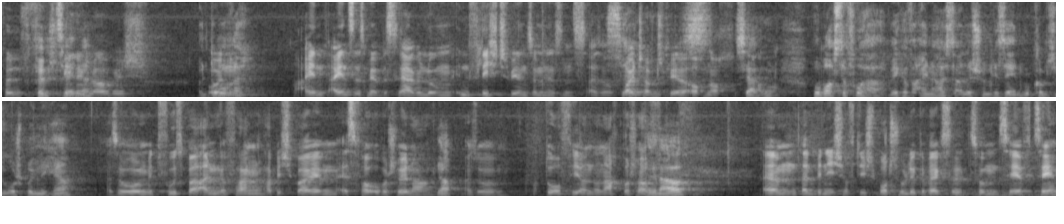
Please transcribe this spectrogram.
fünf 15, Spiele, ne? glaube ich. Und Tore? Ein, eins ist mir bisher gelungen, in Pflichtspielen zumindest, also Freundschaftsspiel auch noch. Sehr gut. Wo warst du vorher? Welche Vereine hast du alles schon gesehen? Wo kommst du ursprünglich her? Also mit Fußball angefangen habe ich beim SV Oberschöner, ja. also Dorf hier in der Nachbarschaft. Genau. Ähm, dann bin ich auf die Sportschule gewechselt zum CFC,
